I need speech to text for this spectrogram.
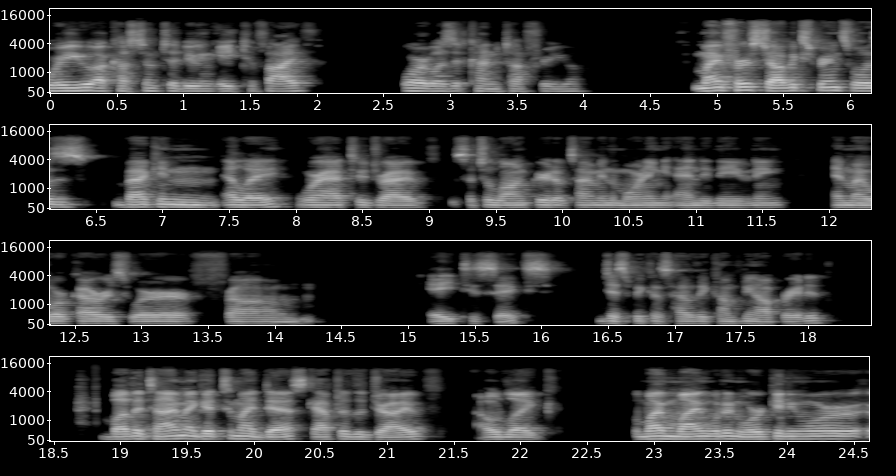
Were you accustomed to doing eight to five, or was it kind of tough for you? my first job experience was back in LA, where I had to drive such a long period of time in the morning and in the evening, and my work hours were from eight to six, just because how the company operated. By the time I get to my desk after the drive, I would like my mind wouldn't work anymore.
